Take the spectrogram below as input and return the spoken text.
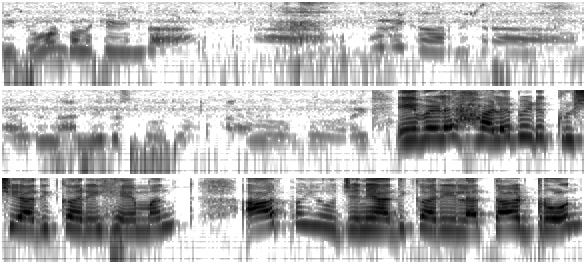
ಈ ಡ್ರೋನ್ ಬಳಕೆಯಿಂದ ಈ ವೇಳೆ ಹಳೆಬೀಡು ಕೃಷಿ ಅಧಿಕಾರಿ ಹೇಮಂತ್ ಆತ್ಮ ಯೋಜನೆ ಅಧಿಕಾರಿ ಲತಾ, ಡ್ರೋನ್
